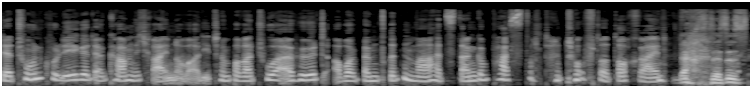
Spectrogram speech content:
der Tonkollege, der kam nicht rein, da war die Temperatur erhöht, aber beim dritten Mal hat's dann gepasst und dann durfte er doch rein. Ja, das ist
